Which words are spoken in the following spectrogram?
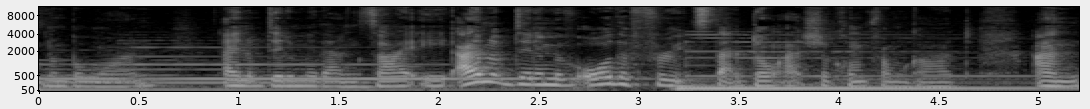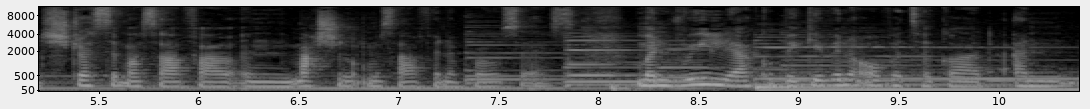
number one. I end up dealing with anxiety. I end up dealing with all the fruits that don't actually come from God and stressing myself out and mashing up myself in the process. When really I could be giving it over to God and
